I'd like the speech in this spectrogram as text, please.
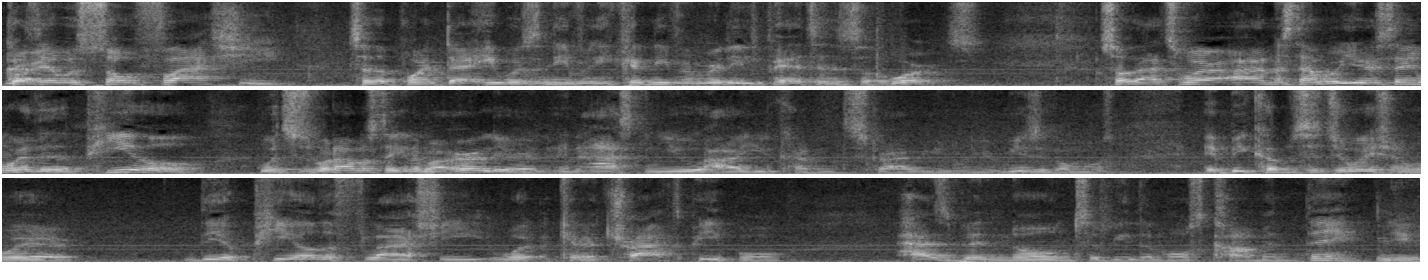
because Right. it was so flashy to the point that he wasn't even he couldn't even really pay attention to the words. So that's where I understand what you're saying, where the appeal, which is what I was thinking about earlier, and asking you how you kind of describe, you know, your music almost. It becomes a situation where the appeal, the flashy, what can attract people, has been known to be the most common thing. Yeah.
